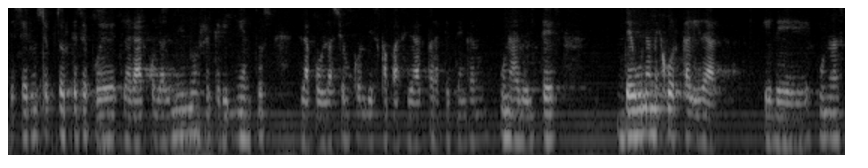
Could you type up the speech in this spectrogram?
de ser un sector que se puede declarar con los mismos requerimientos de la población con discapacidad para que tengan una adultez de una mejor calidad y de unos,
